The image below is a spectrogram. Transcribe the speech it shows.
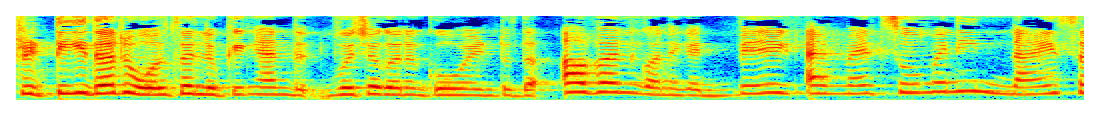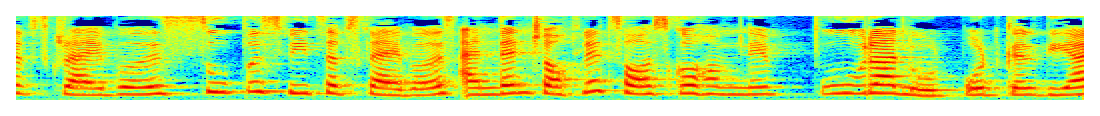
pretty the rolls are looking and which are gonna go into the oven, gonna get baked. I met so many nice subscribers, super sweet subscribers. And then chocolate sauce को हमने पूरा लोट पोट कर दिया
